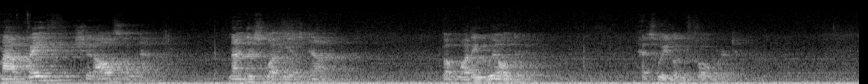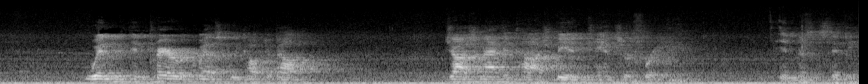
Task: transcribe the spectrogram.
My faith should also know Not just what he has done, but what he will do as we look forward. When in prayer request we talked about Josh McIntosh being cancer free in Mississippi.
